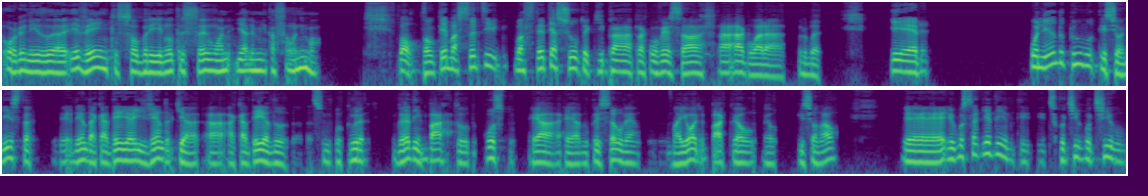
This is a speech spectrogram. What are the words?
organiza eventos sobre nutrição e alimentação animal. Bom, vamos ter bastante, bastante assunto aqui para conversar agora, Urban. É, olhando para o nutricionista né, dentro da cadeia e vendo que a, a, a cadeia do, da suinocultura, o grande impacto do custo é a, é a nutrição, né? o maior impacto é o, é o nutricional. É, eu gostaria de, de, de, discutir contigo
